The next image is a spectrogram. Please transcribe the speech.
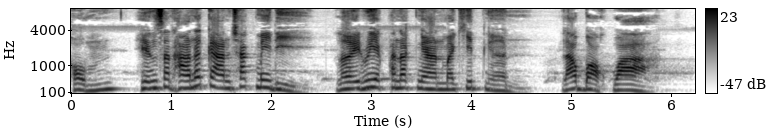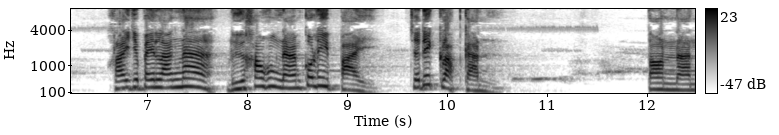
ผมเห็นสถานการณ์ชักไม่ดี เลยเรียกพนักงานมาคิดเงิน แล้วบอกว่า รจะไปล้างหน้าหรือเข้าห้องน้ำก็รีบไป จะได้กลับกัน ตอนนั้น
